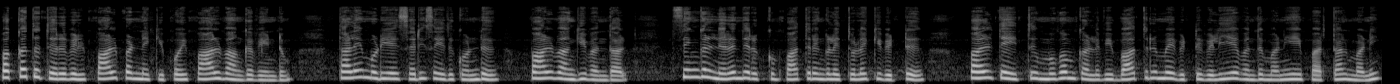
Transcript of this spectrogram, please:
பக்கத்து தெருவில் பால் பண்ணைக்கு போய் பால் வாங்க வேண்டும். தலைமுடியை சரி செய்து கொண்டு பால் வாங்கி வந்தாள். சிங்கிள் நிறைந்திருக்கும் பாத்திரங்களை துலக்கிவிட்டு பல் தேய்த்து முகம் கழுவி பாத்ரூமை விட்டு வெளியே வந்து மணியை பார்த்தால் மணி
